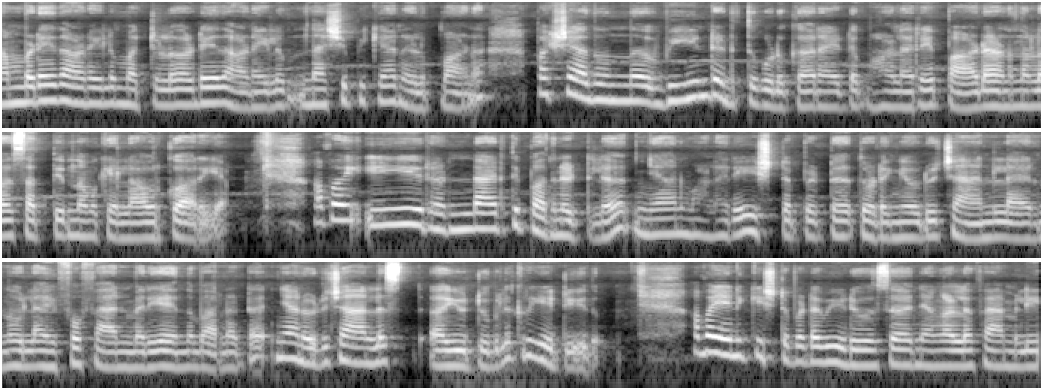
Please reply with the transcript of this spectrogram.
നമ്മുടേതാണേലും മറ്റുള്ളവരുടേതാണേലും നശിപ്പിക്കാൻ എളുപ്പമാണ്. പക്ഷേ അതൊന്ന് വീണ്ടെടുത്ത് കൊടുക്കാനായിട്ട് വളരെ പാടാണെന്നുള്ള സത്യം നമുക്ക് എല്ലാവർക്കും അറിയാം. അപ്പോൾ ഈ രണ്ടായിരത്തി പതിനെട്ടിൽ ഞാൻ വളരെ ഇഷ്ടപ്പെട്ട് തുടങ്ങിയ ഒരു ചാനലായിരുന്നു ലൈഫ് ഓഫ് ആൻമരിയ എന്ന് പറഞ്ഞിട്ട് ഞാനൊരു ചാനൽ യൂട്യൂബിൽ ക്രിയേറ്റ് ചെയ്തു. അപ്പോൾ എനിക്ക് ഇഷ്ടപ്പെട്ട വീഡിയോസ് ഞങ്ങളുടെ ഫാമിലി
